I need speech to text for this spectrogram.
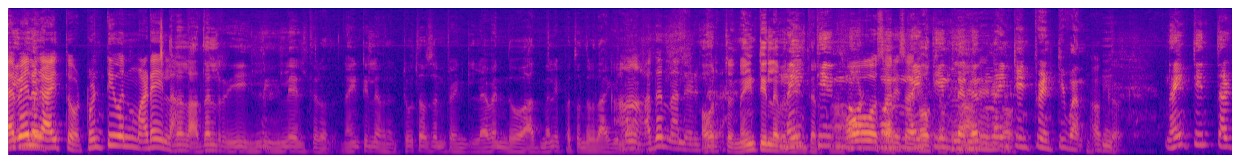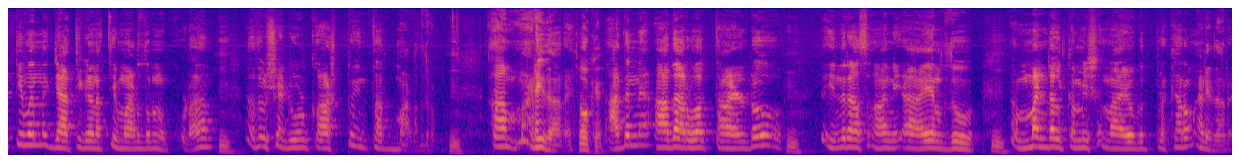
ಲೆವೆನ್ಗೆ ಆಯ್ತು ಟ್ವೆಂಟಿ ಒನ್ ಮಾಡೇ ಇಲ್ಲ. ಅಲ್ಲ ಅದಲ್ರಿ ಇಲ್ಲಿ ಇಲ್ಲಿ ಹೇಳ್ತಿರೋದು. Nineteen eleven two thousand twenty ಲೆವೆನ್ದು ಆದ್ಮೇಲೆ ಇಪ್ಪತ್ತೊಂದರದ್ದು ಆಗಿಲ್ಲ ಅದನ್ನ ನಾನು ಹೇಳ್ತೀನಿ ಅವ್ರ ನೈನ್ಟೀನ್ ಲೆವೆನ್ ಹೇಳ್ತಾರೆ. ಓ, sorry. Nineteen eleven nineteen twenty one nineteen thirty one ಜಾತಿ ಗಣತಿ ಮಾಡಿದ್ರು ಕೂಡ ಅದು ಶೆಡ್ಯೂಲ್ ಕಾಸ್ಟ್ ಇಂಥದ್ದು ಮಾಡಿದ್ರು. ಆ, ಮಾಡಿದ್ದಾರೆ. ಅದನ್ನ ಅದನ್ನೇ ಆಧಾರವಾಗಿ ತಗೊಂಡು ಇಂದಿರಾ ಸಾನಿ ಏನದು ಮಂಡಲ್ ಕಮಿಷನ್ ಆಯೋಗದ ಪ್ರಕಾರ ಮಾಡಿದ್ದಾರೆ.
